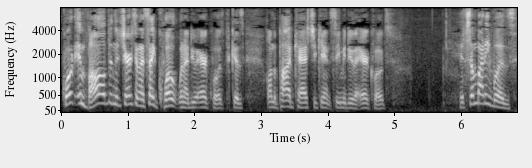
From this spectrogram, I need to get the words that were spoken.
quote, involved in the church, and I say quote when I do air quotes because on the podcast you can't see me do the air quotes. If somebody was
